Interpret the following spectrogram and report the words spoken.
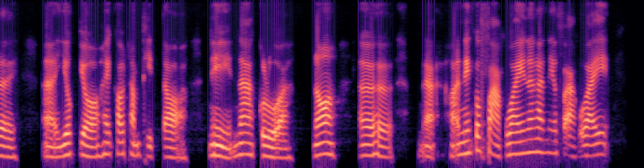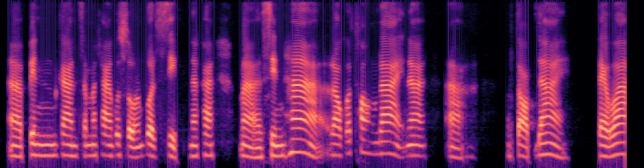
เลย ยกยอให้เขาทำผิดต่อ นี่น่ากลัวเนาะเออนะอันนี้ก็ฝากไว้นะคะเนี่ยฝากไว้เป็นการสมทานกุศลบทสิบนะคะมาสินห้าเราก็ท่องได้นะอ่าตอบได้ แต่ว่า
